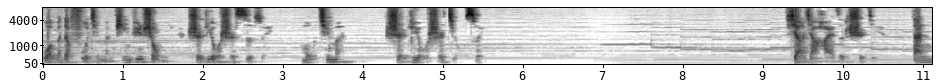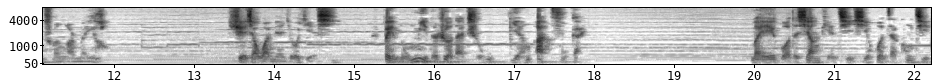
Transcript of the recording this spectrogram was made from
我们的父亲们平均寿命是六十四岁，母亲们是六十九岁。乡下孩子的世界单纯而美好。学校外面有野溪，被浓密的热带植物沿岸覆盖。美国的香甜气息混在空气里，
